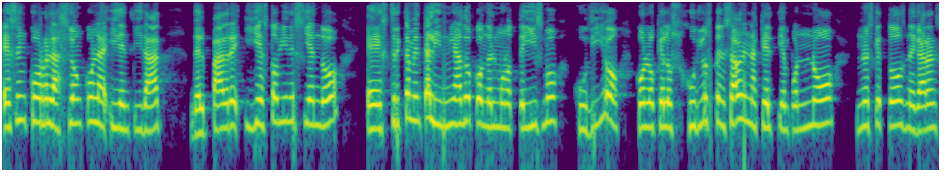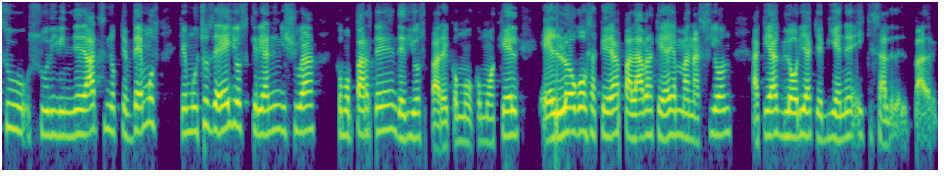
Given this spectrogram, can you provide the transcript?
es en correlación con la identidad del Padre y esto viene siendo eh, estrictamente alineado con el monoteísmo judío, con lo que los judíos pensaban en aquel tiempo. No no es que todos negaran su, su divinidad, sino que vemos que muchos de ellos creían en Yeshua como parte de Dios Padre, como, como aquel el logos, aquella palabra que hay emanación, aquella gloria que viene y que sale del Padre.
